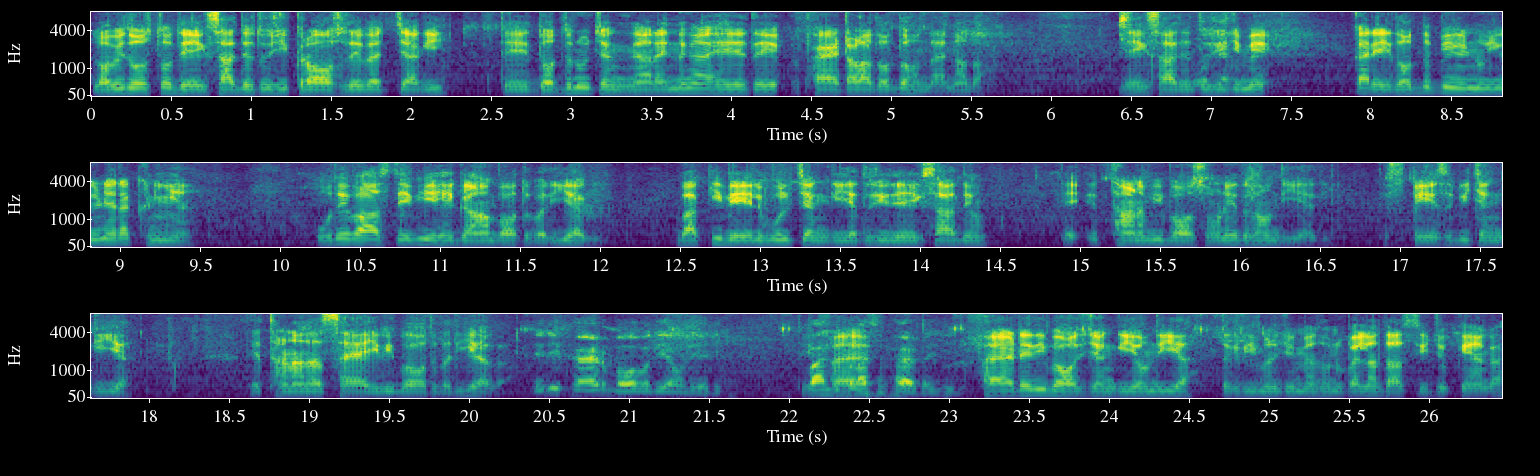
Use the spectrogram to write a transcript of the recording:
ਲਓ ਵੀ ਦੋਸਤੋ ਦੇਖ ਸਕਦੇ ਹੋ ਤੁਸੀਂ ਕ੍ਰਾਸ ਦੇ ਵਿੱਚ ਆ ਗਈ ਤੇ ਦੁੱਧ ਨੂੰ ਚੰਗੀਆਂ ਰਹਿੰਦੀਆਂ ਇਹ ਤੇ ਫੈਟ ਵਾਲਾ ਦੁੱਧ ਹੁੰਦਾ ਇਹਨਾਂ ਦਾ। ਦੇਖ ਸਕਦੇ ਹੋ ਤੁਸੀਂ ਜਿਵੇਂ ਘਰੇ ਦੁੱਧ ਪੀਣ ਨੂੰ ਜਿਹਨੇ ਰੱਖਣੀ ਆ ਉਹਦੇ ਵਾਸਤੇ ਵੀ ਇਹ ਗਾਂ ਬਹੁਤ ਵਧੀਆ ਹੈਗੀ। ਬਾਕੀ ਵੇਲ ਵੂਲ ਚੰਗੀ ਆ ਤੁਸੀਂ ਦੇਖ ਸਕਦੇ ਹੋ। ਤੇ ਇਹ ਥਣ ਵੀ ਬਹੁਤ ਸੋਹਣੇ ਦਿਖਾਉਂਦੀ ਹੈਗੀ ਤੇ ਸਪੇਸ ਵੀ ਚੰਗੀ ਆ ਤੇ ਥਣਾ ਦਾ ਸਾਈਜ਼ ਵੀ ਬਹੁਤ ਵਧੀਆ ਹੈਗਾ। ਇਹਦੀ ਫੈਟ ਬਹੁਤ ਵਧੀਆ ਆਉਂਦੀ ਹੈ ਜੀ। ਤੇ 5 fat- ਪਲੱਸ ਫੈਟ ਹੈ ਜੀ। ਫੈਟ ਇਹਦੀ ਬਹੁਤ ਚੰਗੀ ਆਉਂਦੀ ਆ। ਤਕਰੀਬਨ ਜਿਵੇਂ ਮੈਂ ਤੁਹਾਨੂੰ ਪਹਿਲਾਂ ਦੱਸ ਹੀ ਚੁੱਕਿਆਗਾ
